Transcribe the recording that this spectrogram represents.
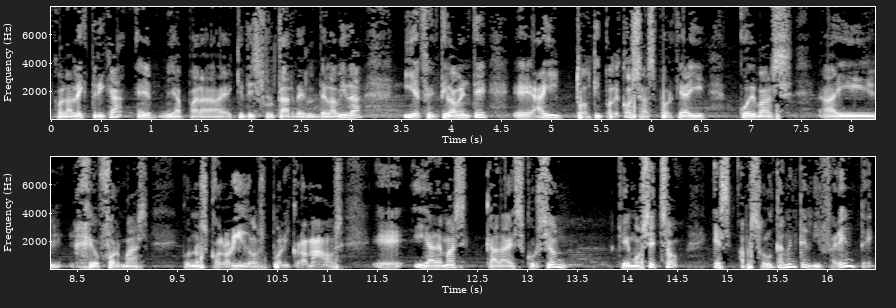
con la eléctrica, eh, ya para disfrutar de, la vida, y efectivamente hay todo tipo de cosas, porque hay cuevas, hay geoformas con unos coloridos, policromados, y además cada excursión que hemos hecho es absolutamente diferente.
